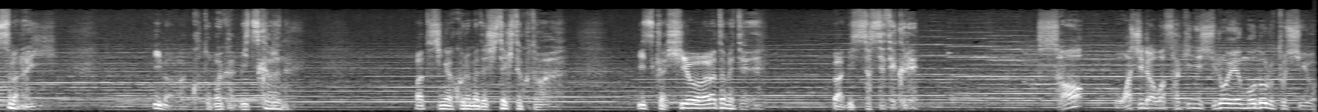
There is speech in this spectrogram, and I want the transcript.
すまない。今は言葉が見つからない。私がこれまでしてきたことはいつか日を改めて詫びさせてくれ。さあわしらは先に城へ戻るとしよう。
